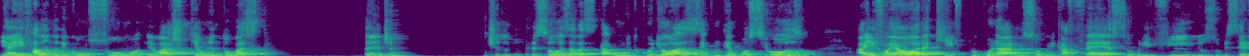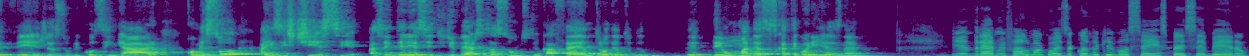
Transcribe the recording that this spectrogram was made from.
E aí, falando de consumo, eu acho que aumentou bastante no sentido de pessoas, elas estavam muito curiosas e com tempo ocioso. Aí foi a hora que procuraram sobre café, sobre vinho, sobre cerveja, sobre cozinhar. Começou a existir esse, esse interesse de diversos assuntos e o café entrou dentro de, de uma dessas categorias, né? E André, me fala uma coisa, quando que vocês perceberam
